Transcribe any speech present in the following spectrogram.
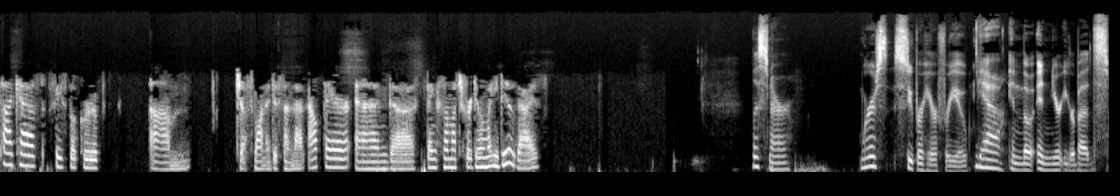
podcast, Facebook group. Um, just wanted to send that out there, and uh, thanks so much for doing what you do, guys. Listener, we're super here for you. Yeah. In the in your earbuds.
